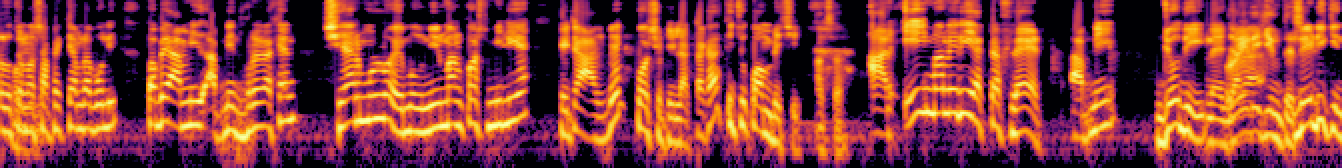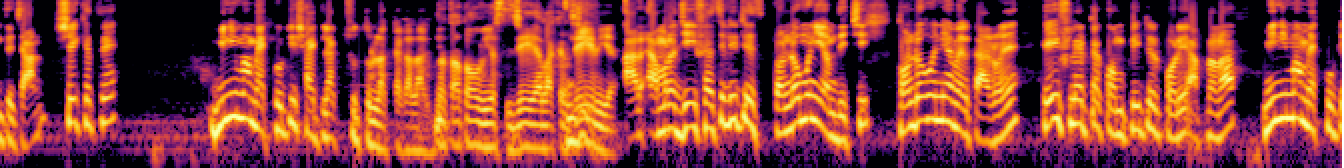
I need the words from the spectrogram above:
আলোচনা সাপেক্ষে আমরা বলি। তবে আমি আপনি ধরে রাখেন শেয়ার মূল্য এবং নির্মাণ কস্ট মিলিয়ে এটা আসবে পঁয়ষট্টি লাখ টাকা কিছু কম বেশি। আচ্ছা। আর এই মানেরই একটা ফ্ল্যাট আপনি যদি কিনতে রেডি কিনতে চান সেই ক্ষেত্রে মিনিমাম এক কোটি ষাট লাখ সত্তর লাখ টাকা লাগবে। না তা তো অবভিয়াসলি যে এলাকা যে এরিয়া আর আমরা যেই ফ্যাসিলিটিস কন্ডোমিনিয়াম দিচ্ছি কন্ডোমিনিয়ামের কারণে এই ফ্ল্যাটটা কমপ্লিটের পরে আপনারা মিনিমাম এক কোটি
